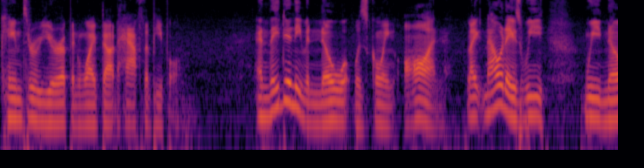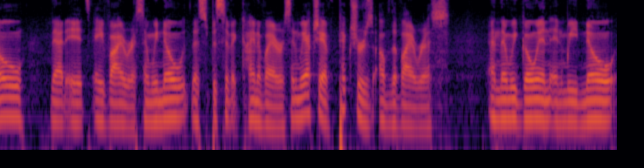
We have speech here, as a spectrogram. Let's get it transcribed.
came through Europe and wiped out half the people, and they didn't even know what was going on. Like nowadays, we we know that it's a virus and we know the specific kind of virus and we actually have pictures of the virus and then we go in and we know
